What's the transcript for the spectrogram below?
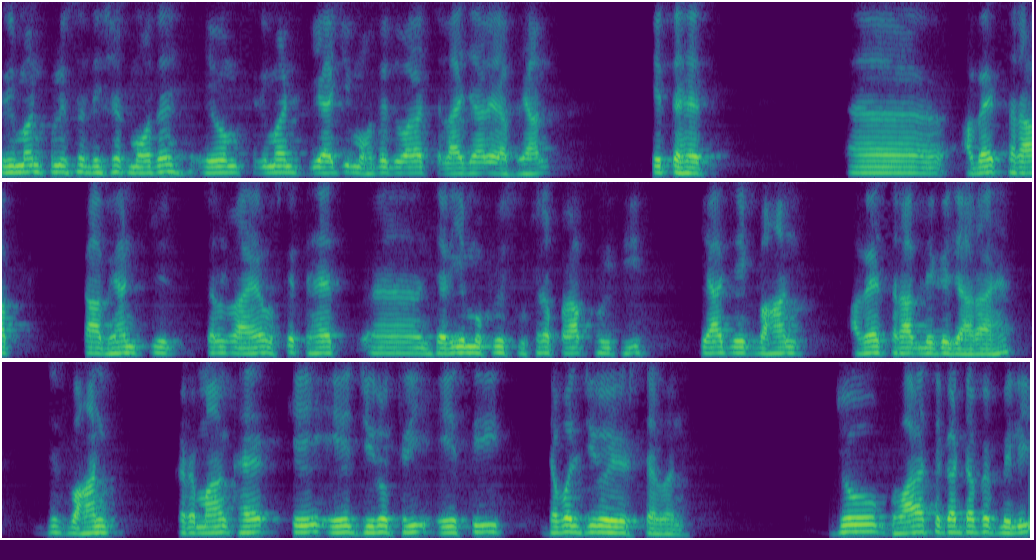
श्रीमान पुलिस अधीक्षक महोदय एवं श्रीमान डीआईजी महोदय द्वारा चलाए जा रहे अभियान के तहत अवैध शराब का अभियान चल रहा है। उसके तहत ज़रिए मुख्य सूचना प्राप्त हुई थी कि आज एक वाहन अवैध शराब लेके जा रहा है। जिस वाहन क्रमांक है K A zero three A C double zero eight seven जो भारत गड्ढा पे मिली,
